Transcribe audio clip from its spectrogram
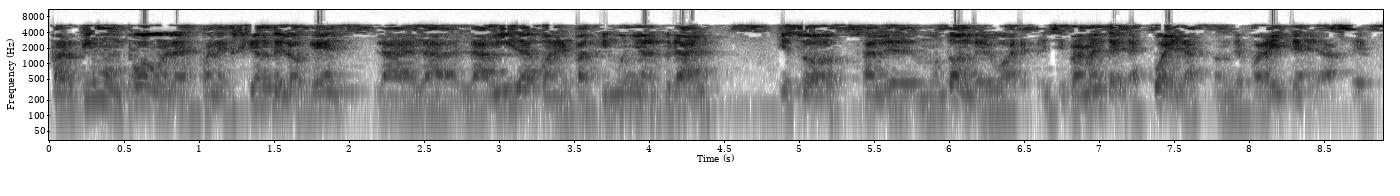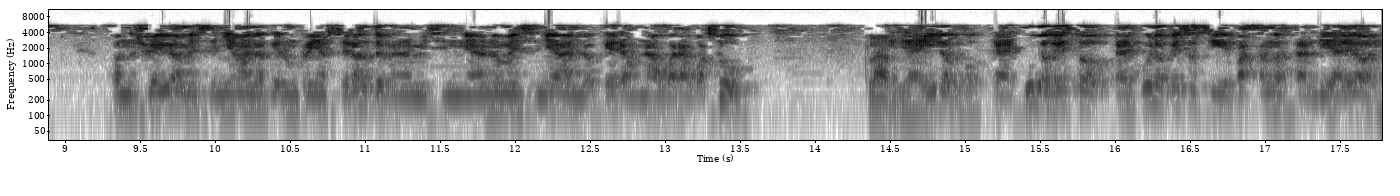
partimos un poco con la desconexión de lo que es la, la, vida con el patrimonio natural. Y eso sale de un montón de lugares, principalmente de la escuela, donde por ahí te hace cuando yo iba me enseñaban lo que era un rinoceronte, pero no me enseñaban, no me enseñaban lo que era una guaraguazú. Claro. Y de ahí lo, calculo, que eso, calculo que eso sigue pasando hasta el día de hoy.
